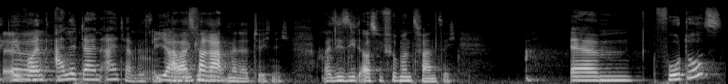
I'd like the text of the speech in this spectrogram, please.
Wir äh, wollen alle dein Alter wissen. ja, aber das genau. verraten wir natürlich nicht, weil sie sieht aus wie 25. Ähm, Fotos?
